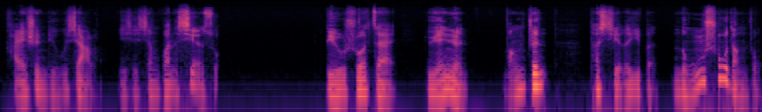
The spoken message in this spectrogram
还是留下了一些相关的线索，比如说在。元人王真，他写的一本农书当中，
